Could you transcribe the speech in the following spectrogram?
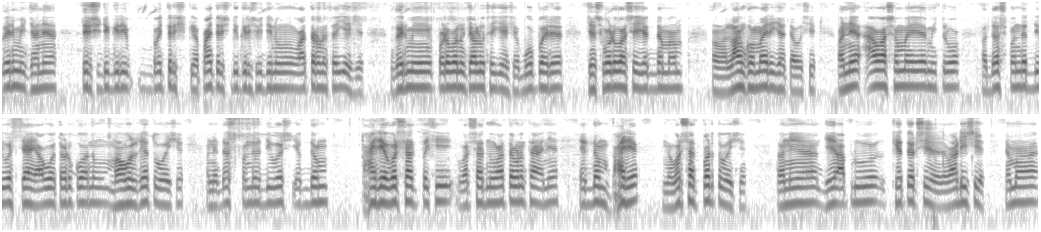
ગરમી જેને ત્રીસ ડિગ્રી, બત્રીસ કે પાંત્રીસ ડિગ્રી સુધીનું વાતાવરણ થઈ જાય છે. ગરમી પડવાનું ચાલુ થઈ જાય છે. બપોરે જે છોડવા છે એકદમ આમ લાંઘો મારી જતા હોય છે. અને આવા સમયે મિત્રો, દસ પંદર દિવસ જાય આવો તડકોનો માહોલ રહેતો હોય છે અને દસ પંદર દિવસ એકદમ ભારે વરસાદ પછી વરસાદનું વાતાવરણ થાય અને એકદમ ભારે વરસાદ પડતો હોય છે. અને જે આપણું ખેતર છે, વાડી છે, એમાં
